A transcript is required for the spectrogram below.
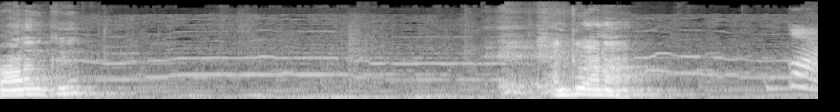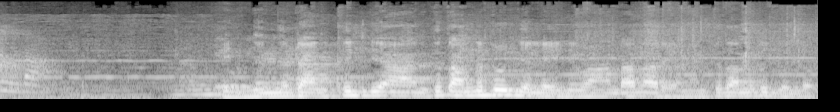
വേണം എനിക്ക് എനിക്ക് വേണോ? പിന്നെ എന്നിട്ട് എനിക്കില്ല എനിക്ക് തന്നിട്ടില്ലല്ലോ ഇനി വേണ്ടാന്ന് അറിയാം. എനിക്ക് തന്നിട്ടില്ലല്ലോ.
